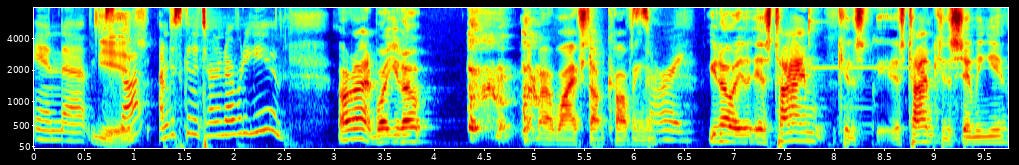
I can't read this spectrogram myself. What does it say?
and uh, Yes. Scott, I'm just going to turn it over to you. All right. Well, you know, my wife stop coughing. There. Sorry. You know, is, is time is time consuming you?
